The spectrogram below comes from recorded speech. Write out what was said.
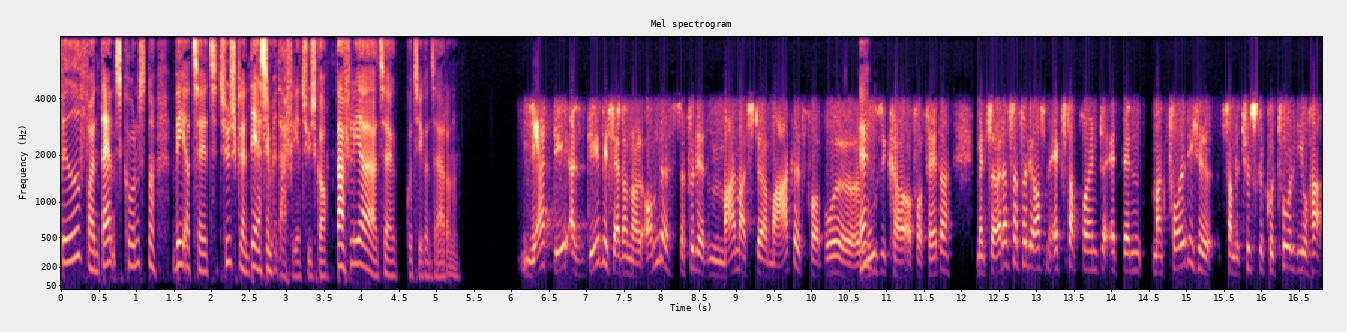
fede for en dansk kunstner ved at tage til Tyskland, det er simpelthen, der er flere tyskere. Der er flere til at gå til koncerterne. Ja, det, altså hvis er der noget om det. Selvfølgelig er det et meget, meget større marked for både ja. musikere og forfattere. Men så er der selvfølgelig også en ekstra pointe, at den mangfoldighed, som det tyske kulturliv har,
